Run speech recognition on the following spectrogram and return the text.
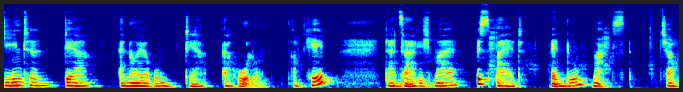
diente der Erneuerung, der Erholung. Okay? Dann sage ich mal, bis bald, wenn du magst. Ciao.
